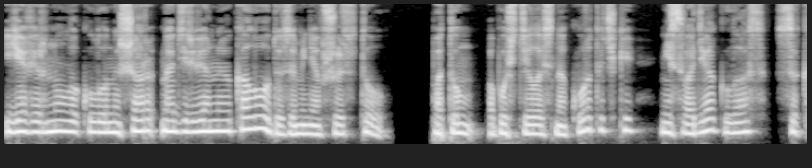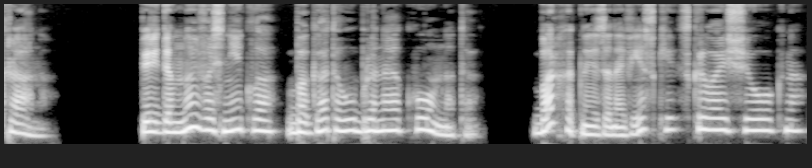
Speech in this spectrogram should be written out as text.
я вернула кулон и шар на деревянную колоду, заменявшую стол. Потом опустилась на корточки, не сводя глаз с экрана. Передо мной возникла богато убранная комната. Бархатные занавески, скрывающие окна,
